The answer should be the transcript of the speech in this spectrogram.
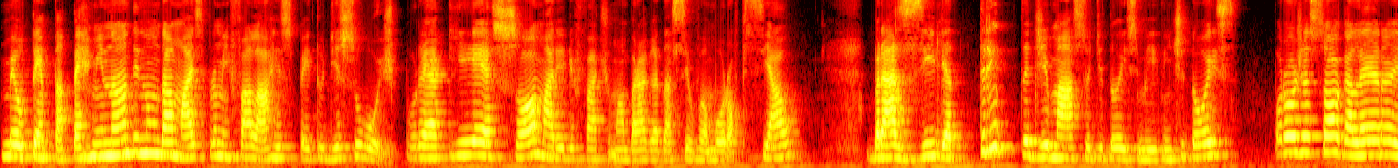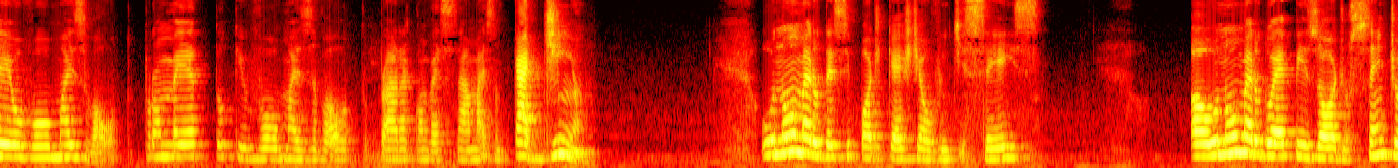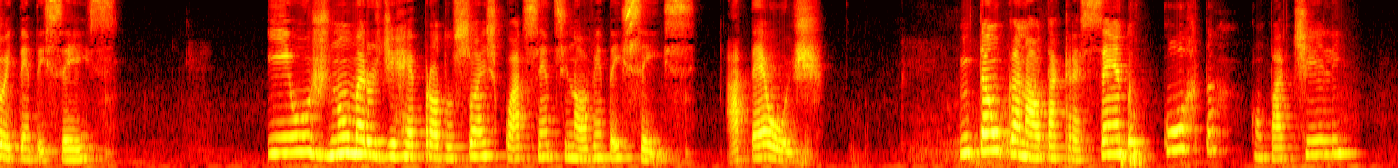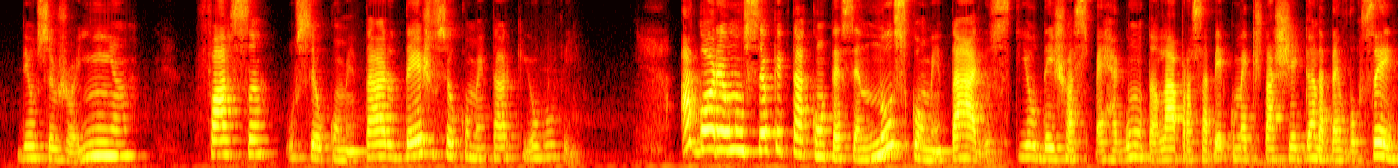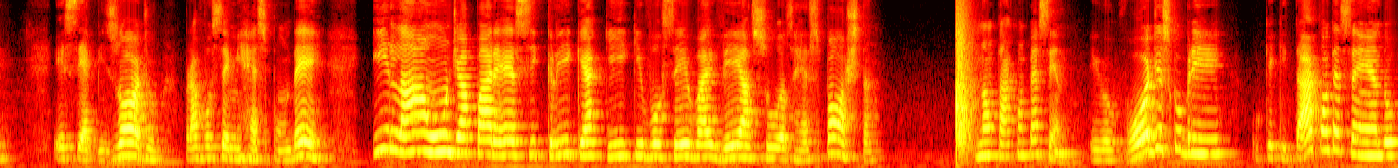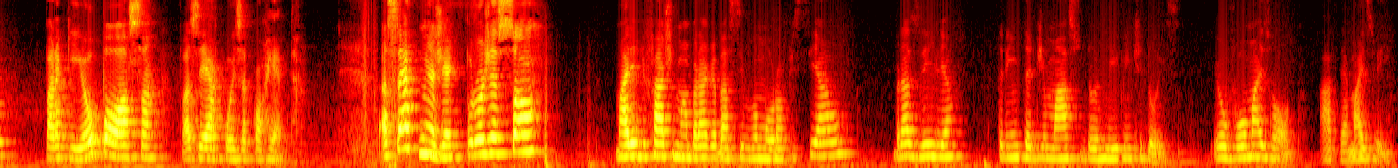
meu tempo está terminando e não dá mais para me falar a respeito disso hoje. Por aqui é só Maria de Fátima Braga da Silva Amor Oficial, Brasília, 30 de março de 2022. Por hoje é só, galera. Eu vou mais volto. Prometo que vou mais volto para conversar mais um cadinho. O número desse podcast é o 26. o número do episódio 186 e os números de reproduções 496 até hoje. Então o canal está crescendo, curta, compartilhe, dê o seu joinha, faça o seu comentário, deixe o seu comentário que eu vou ver. Agora eu não sei o que está acontecendo nos comentários, que eu deixo as perguntas lá para saber como é que está chegando até você esse episódio, para você me responder. E lá onde aparece, clique aqui que você vai ver as suas respostas. Não está acontecendo. Eu vou descobrir o que está acontecendo para que eu possa fazer a coisa correta. Tá certo, minha gente? Por hoje é só. Maria de Fátima Braga da Silva Moura Oficial. Brasília, 30 de março de 2022. Eu vou mais volto. Até mais ver.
